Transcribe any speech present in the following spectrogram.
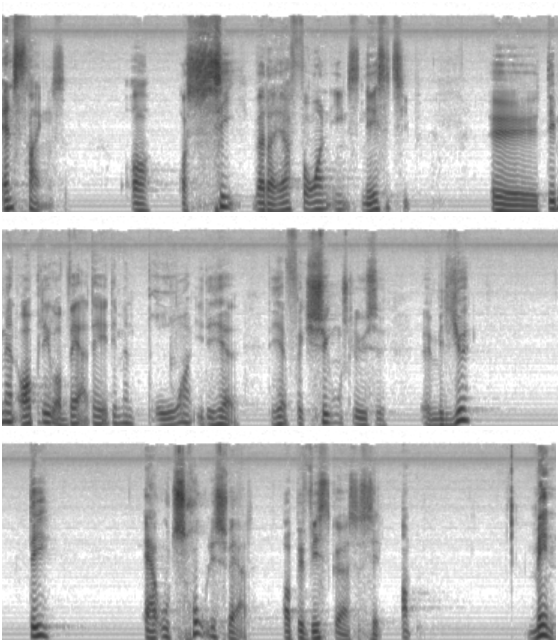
anstrengelse at, at se, hvad der er foran ens næsetip. Øh, det, man oplever hver dag, det man bruger i det her, det her friktionsløse øh, miljø, det er utrolig svært at bevidstgøre sig selv om. Men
